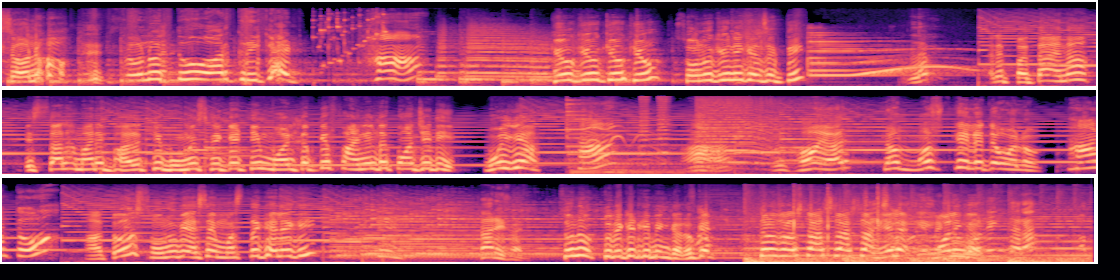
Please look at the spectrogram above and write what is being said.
सोनू सोनू तू और क्रिकेट हाँ। क्यों क्यों क्यों क्यों? सोनू क्यों नहीं खेल सकती? मतलब अरे पता है ना इस साल हमारे भारत की womens cricket team world cup के फाइनल तक पहुँची थी। भूल गया? हाँ। हाँ यार क्या मस्त खेले थे वो लोग। हाँ तो? हाँ तो सोनू भी ऐसे मस्त खेलेगी? सॉरी सॉरी सोनू तू विकेट कीपिंग कर ओके चलो चलो स्टार्ट स्टार्ट स्टार्ट ये ले बॉलिंग कर। बॉलिंग करा। On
